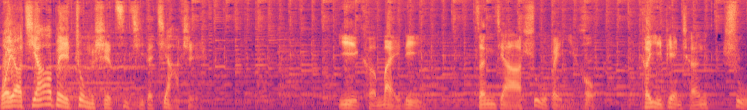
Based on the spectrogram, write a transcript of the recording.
我要加倍重视自己的价值。一颗麦粒增加数倍以后，可以变成数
